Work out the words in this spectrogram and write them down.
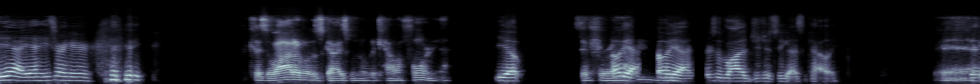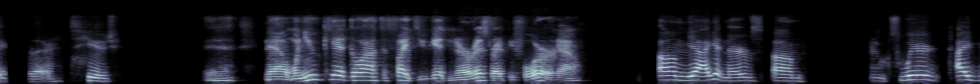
Yeah, yeah, he's right here. Because a lot of those guys went over to California, yep. except for. Oh, uh, yeah. Oh yeah. There's a lot of jiu-jitsu guys in Cali. Yeah. Big there. It's huge. Yeah. Now, when you get go out to fight, do you get nervous right before or now? Um, yeah, I get nerves. Um, it's weird. I,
